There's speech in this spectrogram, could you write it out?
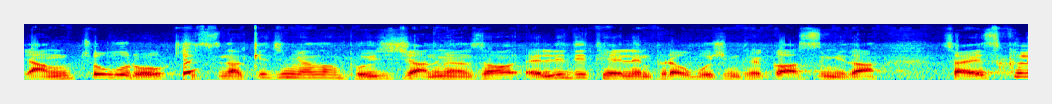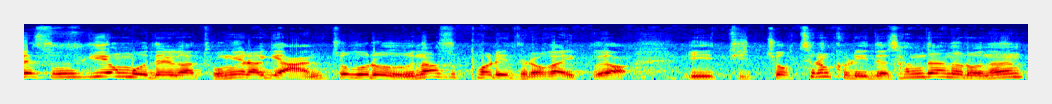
양쪽으로 기스나 끼짐 현상 보이지 않으면서 LED 테일램프라고 보시면 될 것 같습니다. 자, S클래스 후기형 모델과 동일하게 안쪽으로 은하수 펄이 들어가 있고요. 이 뒤쪽 트렁크 리드 상단으로는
